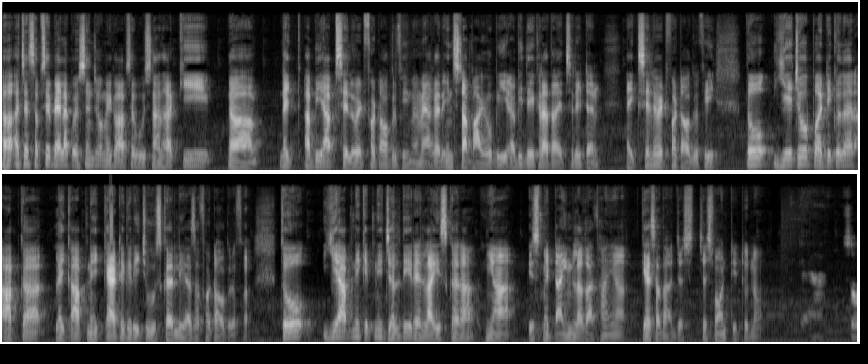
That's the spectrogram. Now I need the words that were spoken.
अच्छा सबसे पहला क्वेश्चन जो मेरे को आपसे पूछना था कि लाइक uh, like, अभी आप सिलोएट फोटोग्राफी में मैं अगर इंस्टा बायो भी अभी देख रहा था it's return like silhouette photography तो ये जो पर्टिकुलर आपका लाइक like, आपने एक कैटेगरी चूज़ कर लिया एज अ फोटोग्राफर तो ये आपने कितनी जल्दी रियलाइज़ करा या इसमें टाइम लगा था या कैसा था? Just just wanted to know so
